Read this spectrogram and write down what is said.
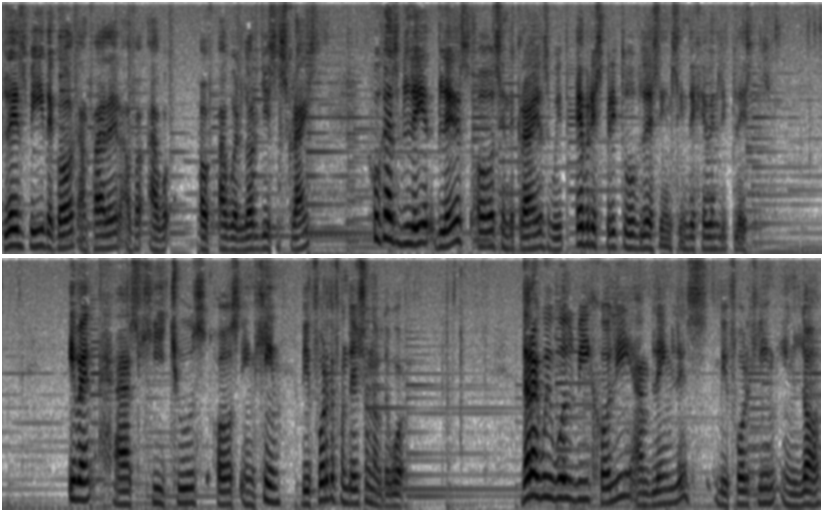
Blessed be the God and Father of our, of our Lord Jesus Christ, who has blessed us in the Christ with every spiritual blessings in the heavenly places, even as He chose us in Him before the foundation of the world, that we will be holy and blameless before Him in love.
